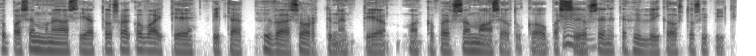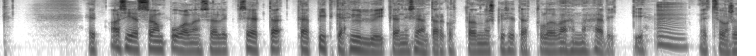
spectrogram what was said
Jopa semmoinen asia, että olisi aika vaikea pitää hyvää sortimenttia vaikkapa jossain maaseutukaupassa, mm. jos se niiden hyllyikä olisi tosi pitkä. Et asiassa on puolensa, eli se, että tämä pitkä hyllyikä, niin sehän tarkoittaa myöskin sitä, että tulee vähemmän hävikkiä. Mm. Että se on se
